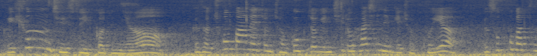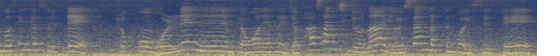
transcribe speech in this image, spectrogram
그게 흉질 수 있거든요. 그래서 초반에 좀 적극적인 치료 하시는 게 좋고요. 수포 같은 거 생겼을 때 조금 원래는 병원에서 이제 화상 치료나 열상 같은 거 있을 때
